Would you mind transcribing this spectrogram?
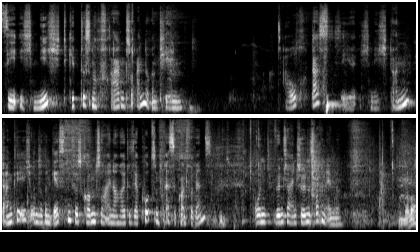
sehe ich nicht. Gibt es noch Fragen zu anderen Themen? Auch das sehe ich nicht. Dann danke ich unseren Gästen fürs Kommen zu einer heute sehr kurzen Pressekonferenz und wünsche ein schönes Wunderbar.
